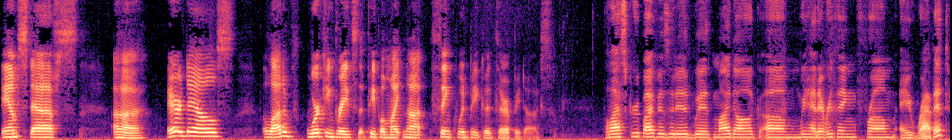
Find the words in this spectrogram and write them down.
Amstaffs, uh, Airedales, a lot of working breeds that people might not think would be good therapy dogs. The last group I visited with my dog, um, we had everything from a rabbit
